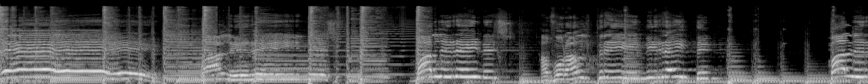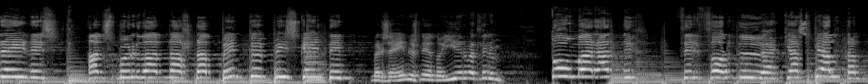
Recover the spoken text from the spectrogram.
Hey, Valli Reynis Valli Reynis, hann fór aldrei inn í reytin Valli Reynis, hann smurðan alltaf beint upp í skeitin Mér sé einu sniðan á írvellinum. Dómarannir, þeir þorðu ekki að spjaldan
